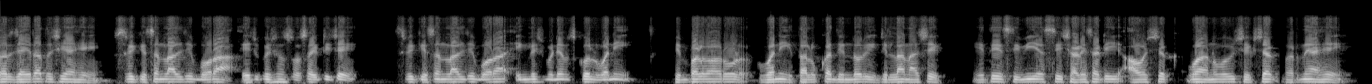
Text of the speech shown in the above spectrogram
तर जाहिरात अशी आहे श्री किसनलालजी बोरा एज्युकेशन सोसायटीचे Shri Kisanlalji Bora English medium school Vani Pimpalgaon road Vani taluka Dindori जिल्हा नाशिक. येथे सीबीएसई शाळेसाठी आवश्यक व अनुभवी शिक्षक भरणे आहे.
